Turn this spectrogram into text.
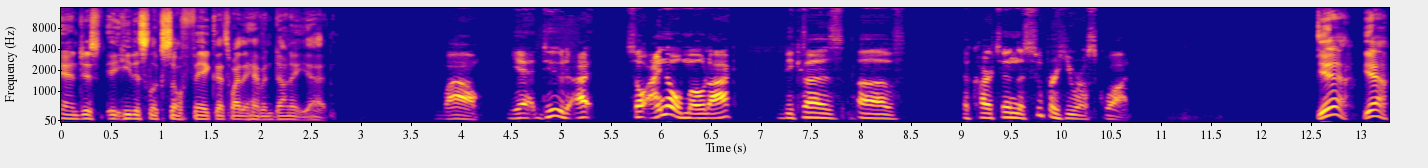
and just he just looks so fake. That's why they haven't done it yet. Wow. Yeah, dude. I so I know MODOK because of the cartoon, The Superhero Squad. Yeah, yeah.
